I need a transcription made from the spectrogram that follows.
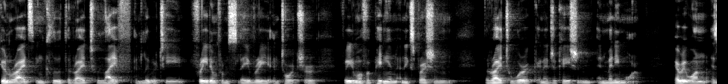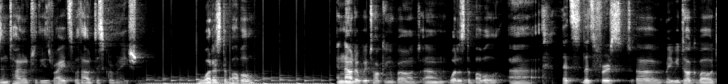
Human rights include the right to life and liberty, freedom from slavery and torture, freedom of opinion and expression, the right to work and education, and many more. Everyone is entitled to these rights without discrimination. What is the bubble? And now that we're talking about um, what is the bubble, uh, let's let's first uh, maybe talk about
